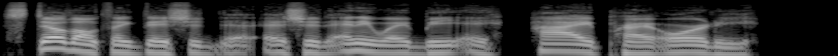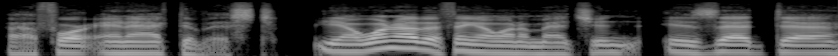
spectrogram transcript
Still, don't think they should. Uh, it should anyway be a high priority uh, for an activist. You know, one other thing I want to mention is that uh,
